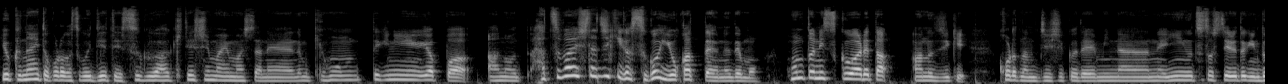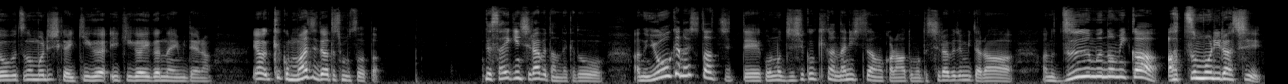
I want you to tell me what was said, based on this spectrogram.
良くないところがすごい出てすぐ飽きてしまいましたね。でも基本的にやっぱ、あの、発売した時期がすごい良かったよね、でも。本当に救われた、あの時期。コロナの自粛でみんなね、陰鬱としている時に動物の森しか生きが生きがいがないみたいな。いや、結構マジで私もそうだった。で、最近調べたんだけど、あの、陽キャの人たちってこの自粛期間何してたのかなと思って調べてみたら、あの、ズーム飲みか、あつ森らしい。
